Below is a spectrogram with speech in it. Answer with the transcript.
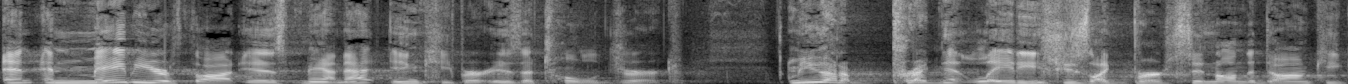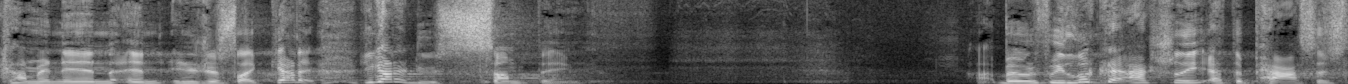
And, and maybe your thought is, man, that innkeeper is a total jerk. I mean, you got a pregnant lady, she's like bursting on the donkey coming in, and you're just like, got it, you got to do something. But if we look actually at the passage,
